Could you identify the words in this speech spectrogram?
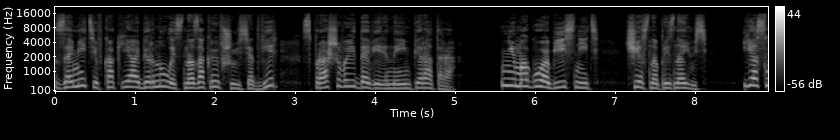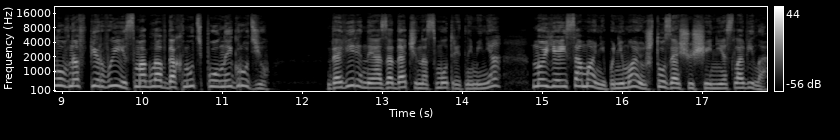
Заметив, как я обернулась на закрывшуюся дверь, спрашивает доверенный императора. «Не могу объяснить, честно признаюсь. Я словно впервые смогла вдохнуть полной грудью». Доверенный озадаченно смотрит на меня, но я и сама не понимаю, что за ощущение словила.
